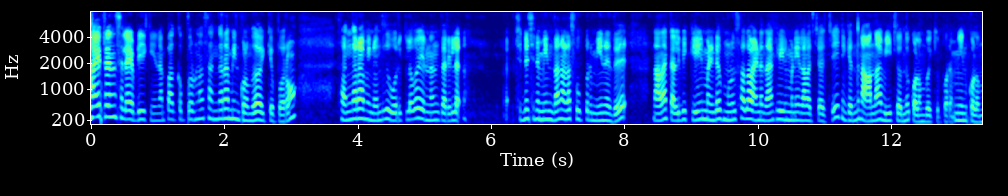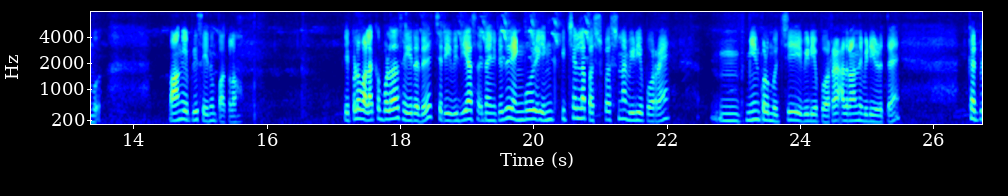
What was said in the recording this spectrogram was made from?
ஹாய் ஃப்ரெண்ட்ஸ் எல்லாம் எப்படி இருக்கீங்க? நான் பார்க்க போகிறோம்னா சங்கரா மீன் குழம்பு தான் வைக்க போகிறோம் சங்கரா மீன் வந்து ஒரு கிலோவோ என்னன்னு தெரியல. சின்ன சின்ன மீன் தான் நல்லா சூப்பர் மீன் இது. நான் தான் கழுவி க்ளீன் பண்ணிவிட்டு முழுசாக தான் வாங்கிட்டு தான் க்ளீன் பண்ணி எல்லாம் வச்சாச்சு. இன்றைக்கி வந்து நான் தான் வீட்டில் வந்து குழம்பு வைக்க போகிறேன் மீன் குழம்பு. வாங்க எப்படி செய்யணும் பார்க்கலாம். எப்போலும் வழக்கம் போல் தான் செய்கிறது சரி வித்தியாசம் நான் எனக்கு இது எங்கள் ஊர் எங்கள் கிச்சனில் ஃபஸ்ட் ஃபஸ்ட் நான் வீடியோ போடுறேன். மீன் குழம்பு வச்சு வீடியோ போடுறேன். அதனால தான் வீடியோ எடுத்தேன். கட்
